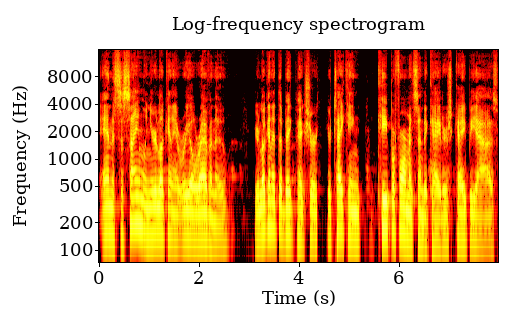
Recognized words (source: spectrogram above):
And it's the same when you're looking at real revenue. You're looking at the big picture. You're taking key performance indicators, KPIs,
